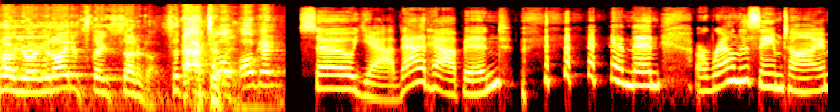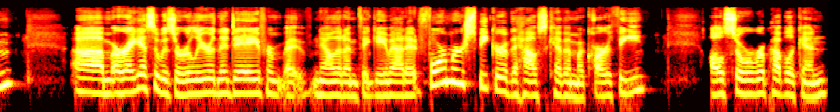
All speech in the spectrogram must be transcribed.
know, you're a United States Senator. Sit down. Active. Oh, okay. So, yeah, that happened. and then around the same time, um, or I guess it was earlier in the day, from uh, now that I'm thinking about it, former Speaker of the House Kevin McCarthy, also a Republican,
